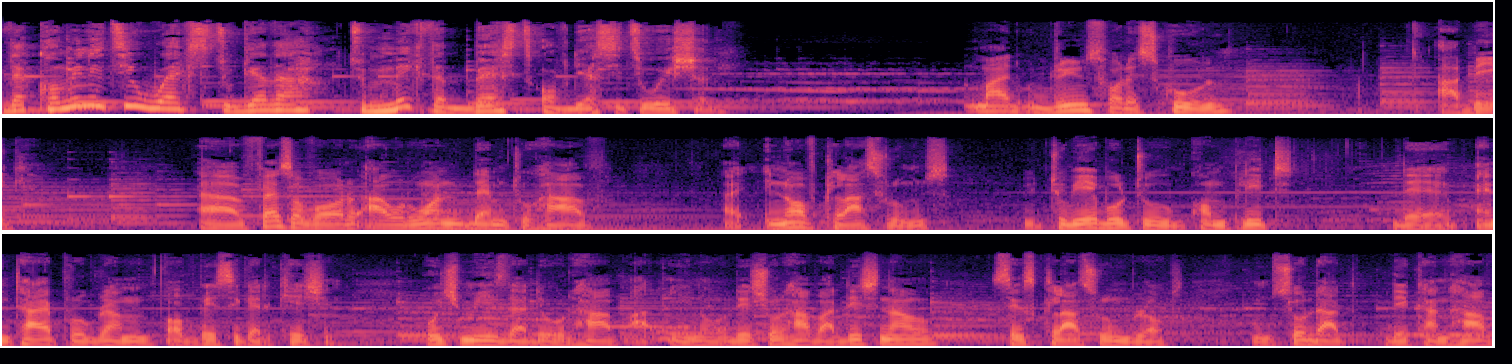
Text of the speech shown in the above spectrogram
The community works together to make the best of their situation. My dreams for the school are big. Uh, first of all, I would want them to have uh, enough classrooms to be able to complete the entire program of basic education, which means that they would have, uh, you know, they should have additional six classroom blocks um, so that they can have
